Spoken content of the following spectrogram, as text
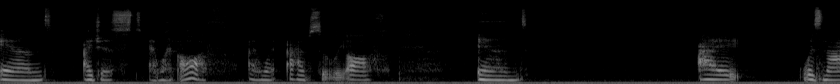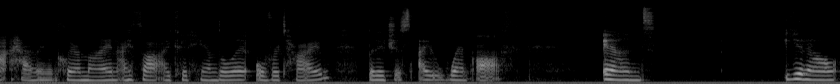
And I just, I went off. I went absolutely off. And I was not having a clear mind. I thought I could handle it over time, but it just, I went off. And, you know,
